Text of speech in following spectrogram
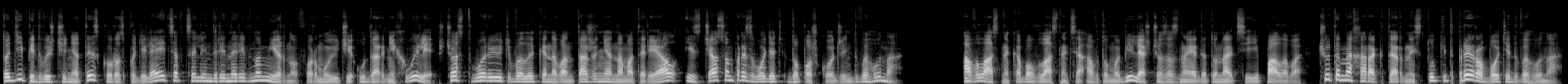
Тоді підвищення тиску розподіляється в циліндрі нерівномірно, формуючи ударні хвилі, що створюють велике навантаження на матеріал і з часом призводять до пошкоджень двигуна. А власник або власниця автомобіля, що зазнає детонації палива, чутиме характерний стукіт при роботі двигуна.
